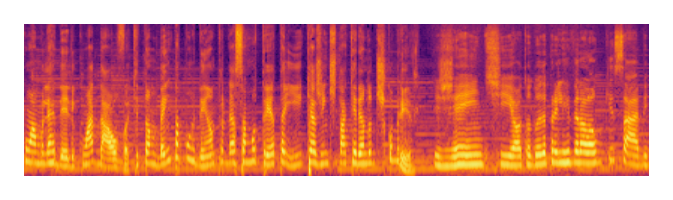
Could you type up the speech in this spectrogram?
com a mulher dele, com a Dalva, que também tá por dentro dessa mutreta aí que a gente tá querendo descobrir. Gente, ó, tô doida pra ele revelar logo o que sabe.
